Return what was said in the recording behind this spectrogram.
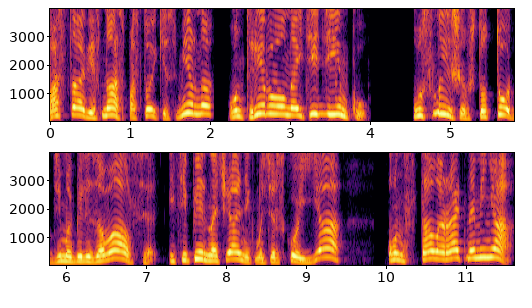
Поставив нас по стойке смирно, он требовал найти Димку. Услышав, что тот демобилизовался, и теперь начальник мастерской я, он стал орать на меня,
